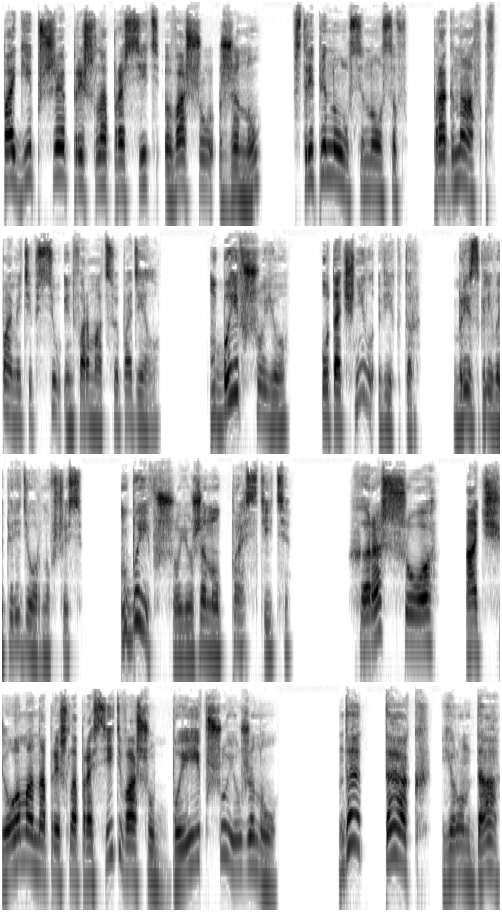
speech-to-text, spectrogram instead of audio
погибшая пришла просить вашу жену? Встрепенулся Носов, прогнав в памяти всю информацию по делу. «Бывшую», — уточнил Виктор, брезгливо передернувшись. Бывшую жену, простите. Хорошо. О чем она пришла просить вашу бывшую жену? Да так, ерунда,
